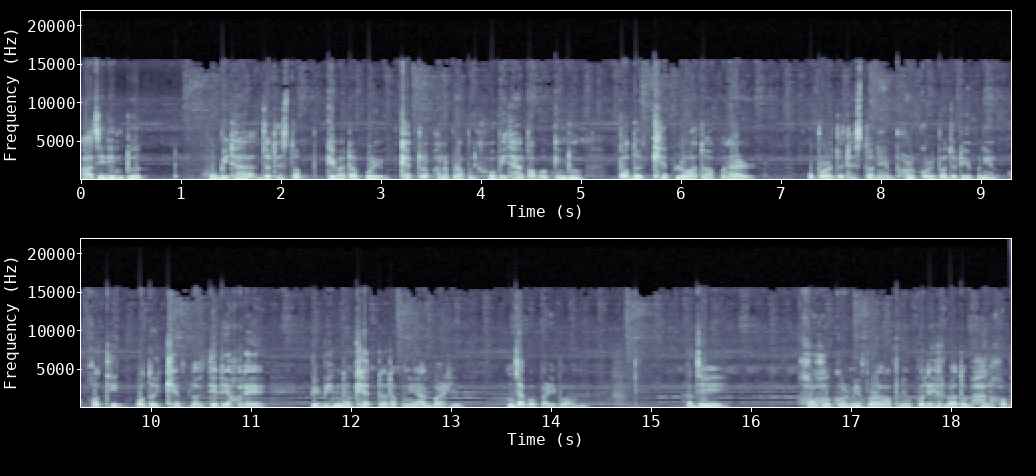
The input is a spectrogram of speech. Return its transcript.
আজিৰ দিনটোত সুবিধা যথেষ্ট কেইবাটাও ক্ষেত্ৰৰ ফালৰ পৰা আপুনি সুবিধা পাব। কিন্তু পদক্ষেপ লোৱাটো আপোনাৰ ওপৰত যথেষ্ট নিৰ্ভৰ কৰিব যদি আপুনি সঠিক পদক্ষেপ লয় তেতিয়াহ'লে বিভিন্ন ক্ষেত্ৰত আপুনি আগবাঢ়ি যাব পাৰিব। আজি সহকৰ্মীৰ পৰাও আপুনি উপদেশ লোৱাটো ভাল হ'ব।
